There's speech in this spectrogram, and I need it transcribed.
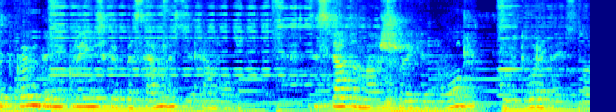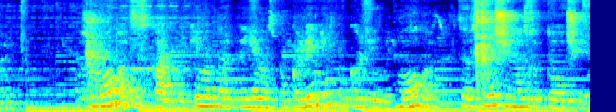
Святкуємо День української писемності та мови. Це свято нашої мови, культури та історії. Наша мова це скарб, який ми передаємо з покоління в покоління. Мова це все, що нас оточує.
